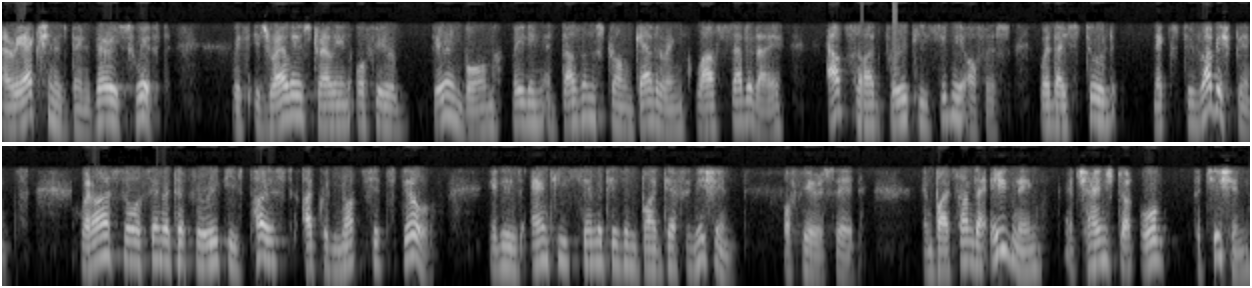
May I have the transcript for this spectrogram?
Our reaction has been very swift with Israeli Australian Ophir Birnbaum leading a dozen strong gathering last Saturday outside Faruqi's Sydney office where they stood next to rubbish bins. When I saw Senator Faruqi's post, I could not sit still. It is anti Semitism by definition, Ophir said. And by Sunday evening, a change.org petition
